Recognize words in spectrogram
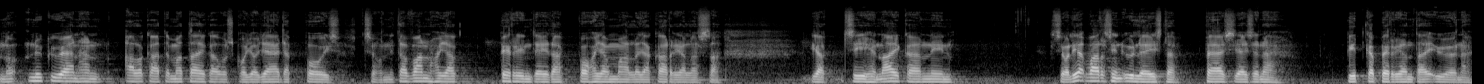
No nykyään alkaa tämä taikausko jo jäädä pois. Se on niitä vanhoja perinteitä Pohjanmaalla ja Karjalassa. Ja siihen aikaan niin se oli varsin yleistä pääsiäisenä pitkäperjantai-yönä.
